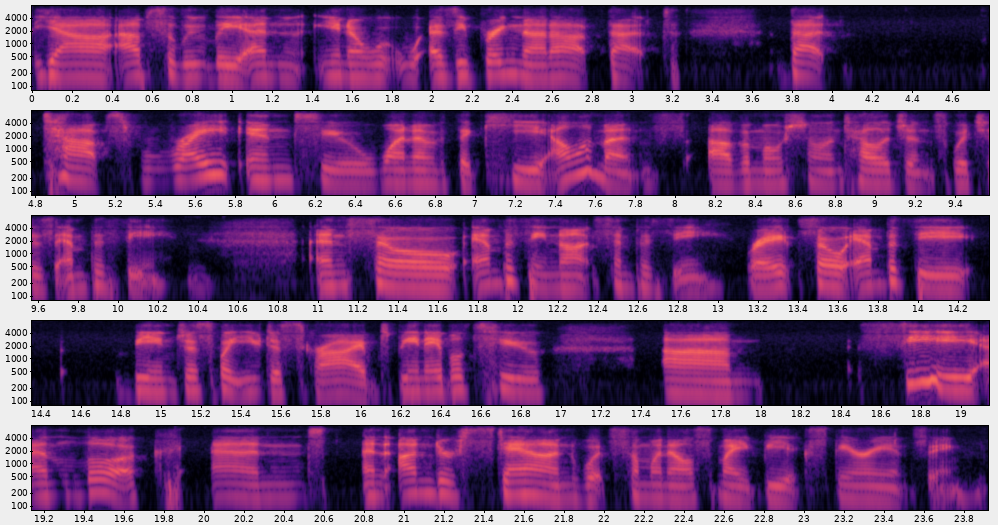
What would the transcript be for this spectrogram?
Yeah, absolutely. And you know, as you bring that up, that that taps right into one of the key elements of emotional intelligence, which is empathy. Mm. And so, empathy, not sympathy, right? So, empathy being just what you described, being able to um, see and look and and understand what someone else might be experiencing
